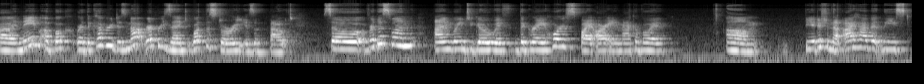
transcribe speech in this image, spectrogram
Uh, name a book where the cover does not represent what the story is about. So for this one, I'm going to go with The Grey Horse by R.A. MacAvoy. Um, the edition that I have at least,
